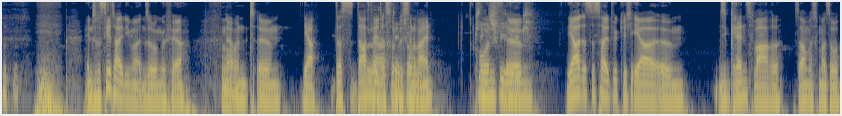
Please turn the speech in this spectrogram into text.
Interessiert halt niemanden so ungefähr. ja. Und ähm, ja, das, da fällt Ja, das so ein bisschen schon- rein. Klingt Und, schwierig. ähm, Ja, das ist halt wirklich eher ähm, die Grenzware, sagen wir es mal so.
